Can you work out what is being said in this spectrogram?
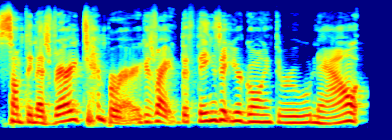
something that's very temporary because right, the things that you're going through now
